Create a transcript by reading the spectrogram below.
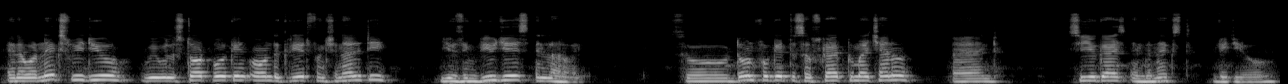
in our next video we will start working on the create functionality using Vue.js in Laravel. So don't forget to subscribe to my channel and see you guys in the next video.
